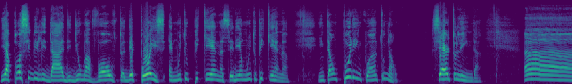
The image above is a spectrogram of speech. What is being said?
e a possibilidade de uma volta depois é muito pequena, seria muito pequena. Então, por enquanto, não. Certo, linda? Ah,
